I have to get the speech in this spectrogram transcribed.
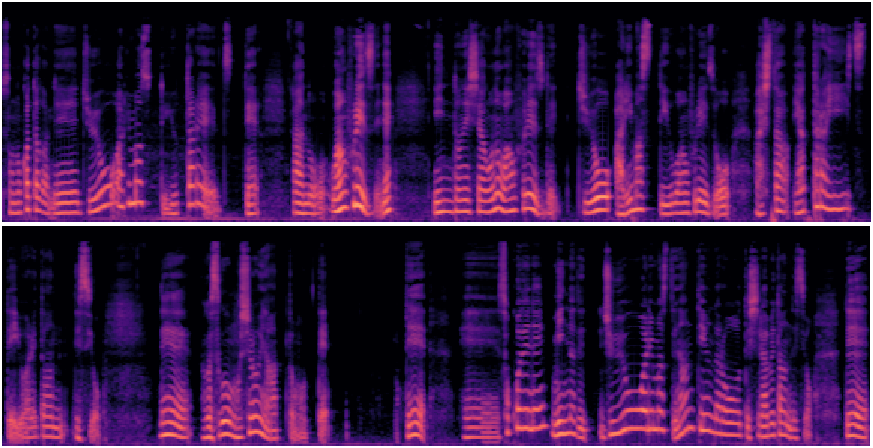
その方がね需要ありますって言ったれつってあのワンフレーズでねインドネシア語のワンフレーズで需要ありますっていうワンフレーズを明日やったらいいっつって言われたんですよ。で、すごい面白いなと思って。で、えー、そこでねみんなで「需要あります」って何て言うんだろうって調べたんですよ。で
